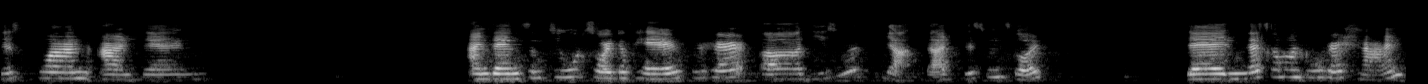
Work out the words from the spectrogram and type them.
this one and then and then some cute sort of hair for her. Uh these one? Yeah that this one's good. Then let's come on to her hand.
